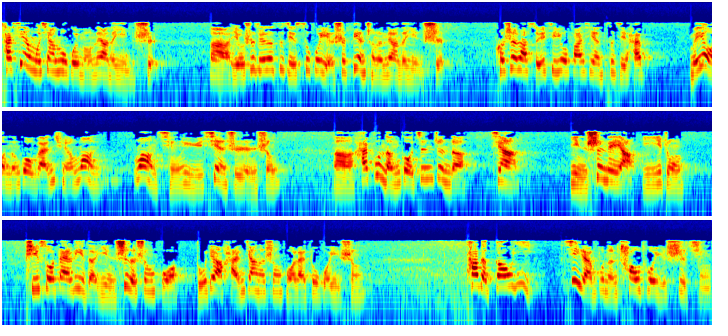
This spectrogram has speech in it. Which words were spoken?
他羡慕像陆龟蒙那样的隐士，啊，有时觉得自己似乎也是变成了那样的隐士。可是他随即又发现自己还没有能够完全忘忘情于现实人生，啊，还不能够真正的像隐士那样以一种披蓑戴笠的隐士的生活、独钓寒江的生活来度过一生。他的高逸既然不能超脱于世情，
